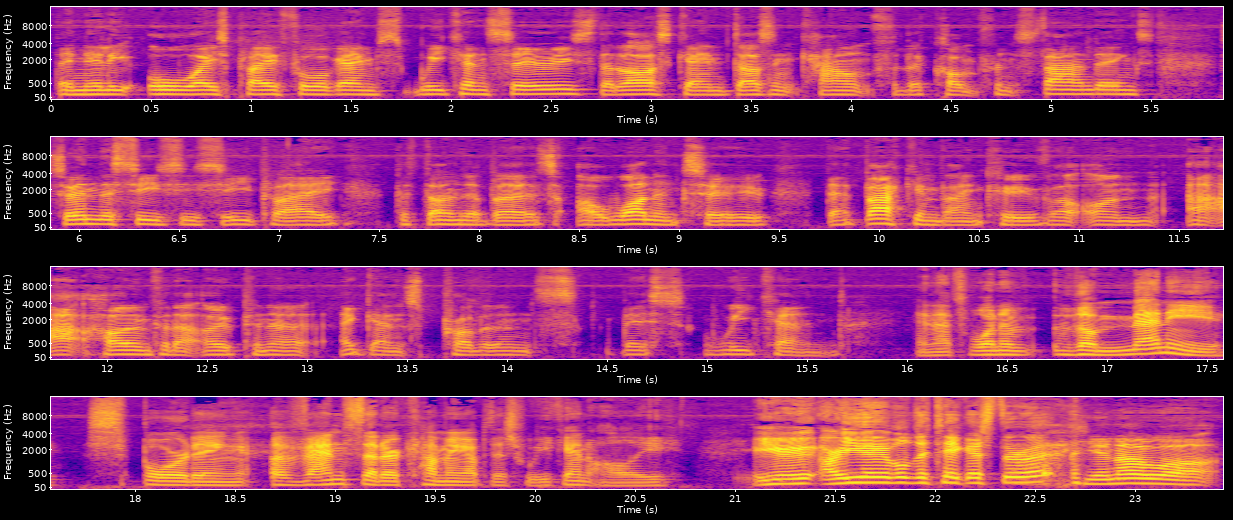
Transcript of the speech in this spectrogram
they nearly always play four games weekend series. The last game doesn't count for the conference standings. So in the CCC play, the Thunderbirds are one and two. They're back in Vancouver on uh, at home for their opener against Providence this weekend. And that's one of the many sporting events that are coming up this weekend. Ollie, are you, are you able to take us through it? You know what?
